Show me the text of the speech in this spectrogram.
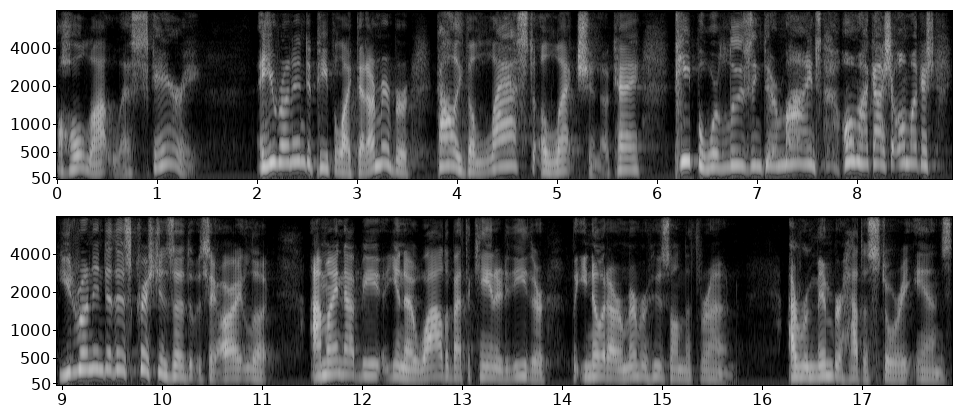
a whole lot less scary. And you run into people like that. I remember, golly, the last election, okay? People were losing their minds. Oh my gosh, oh my gosh. You'd run into those Christians that would say, all right, look, I might not be, you know, wild about the candidate either, but you know what? I remember who's on the throne. I remember how the story ends.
